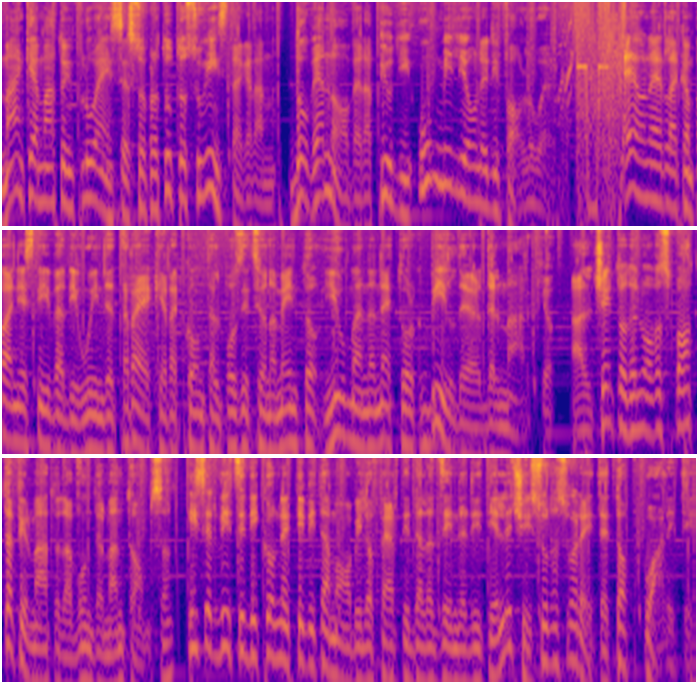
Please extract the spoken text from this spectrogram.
ma anche amato influencer soprattutto su Instagram, dove annovera più di un milione di follower. È on air la campagna estiva di Wind 3 che racconta il posizionamento Human Network Builder del marchio. Al centro del nuovo spot, firmato da Wunderman Thompson, i servizi di connettività mobile offerti dall'azienda di TLC sulla sua rete Top Quality.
